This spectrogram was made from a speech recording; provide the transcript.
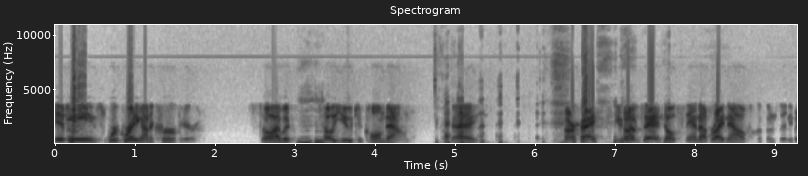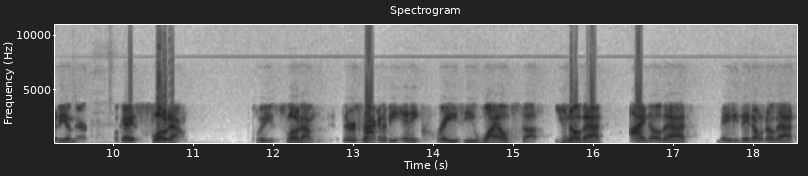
It means we're grading on a curve here. So I would mm-hmm. tell you to calm down. Okay. All right. You know what I'm saying? Don't stand up right now if there's anybody in there. Okay. Slow down. Please slow down. There's not going to be any crazy wild stuff. You know that. I know that. Maybe they don't know that.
